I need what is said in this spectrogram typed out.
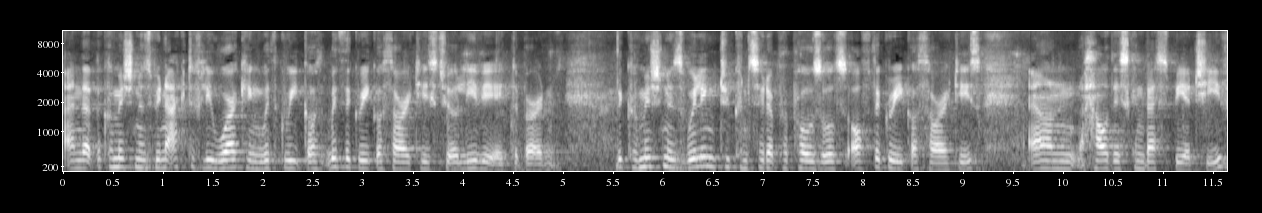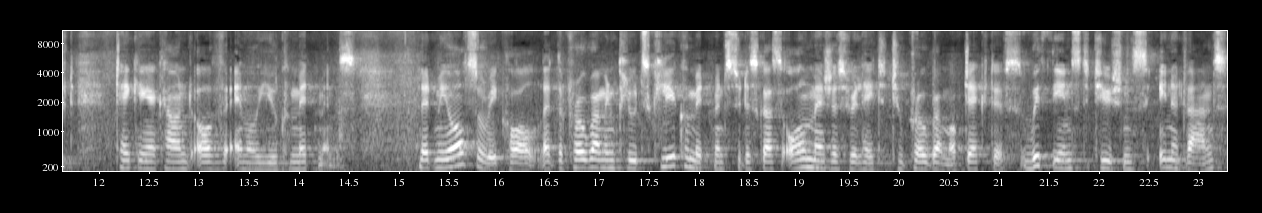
and that the Commission has been actively working with, Greek, with the Greek authorities to alleviate the burden the Commission is willing to consider proposals of the Greek authorities on how this can best be achieved, taking account of MOU commitments. Let me also recall that the programme includes clear commitments to discuss all measures related to programme objectives with the institutions in advance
